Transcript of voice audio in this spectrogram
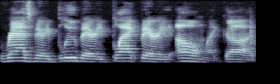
raspberry, blueberry, blackberry. Oh my God.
